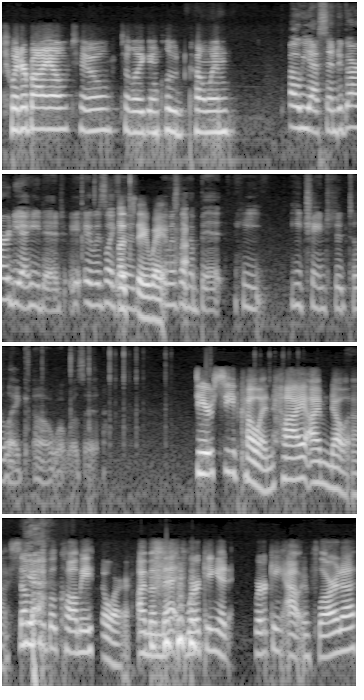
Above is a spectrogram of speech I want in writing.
Twitter bio too to like include Cohen? Oh yeah, Syndergaard. Yeah, he did. It, it was like Let's a, see, wait. It was like a bit. He he changed it to like oh what was it? Dear Steve Cohen, hi, I'm Noah. Some Yeah. people call me Thor. I'm a Met working at working out in Florida,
